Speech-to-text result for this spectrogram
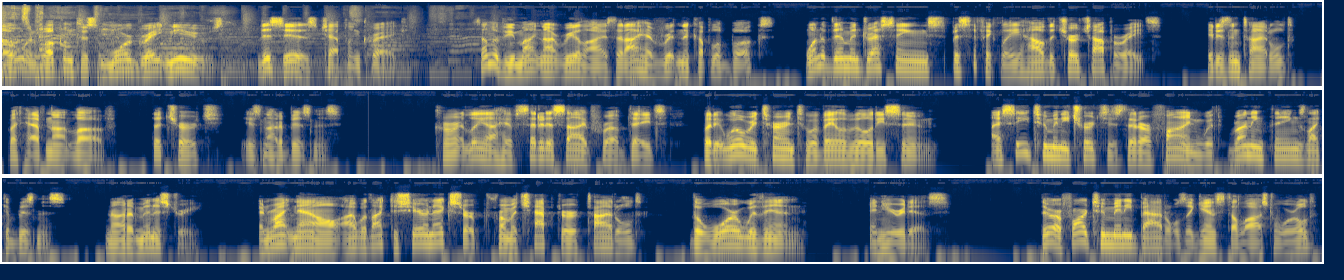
Hello, and welcome to some more great news. This is Chaplain Craig. Some of you might not realize that I have written a couple of books, one of them addressing specifically how the church operates. It is entitled, But Have Not Love The Church is Not a Business. Currently, I have set it aside for updates, but it will return to availability soon. I see too many churches that are fine with running things like a business, not a ministry. And right now, I would like to share an excerpt from a chapter titled The War Within. And here it is There are far too many battles against a lost world.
